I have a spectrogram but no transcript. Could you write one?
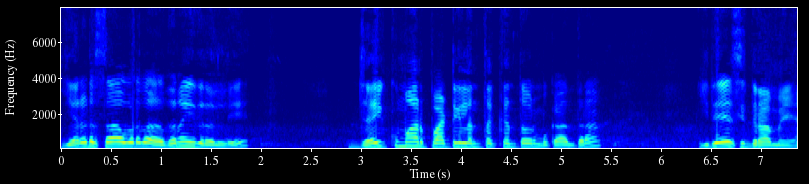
ಎರಡು ಸಾವಿರದ ಹದಿನೈದರಲ್ಲಿ ಜೈಕುಮಾರ್ ಪಾಟೀಲ್ ಅಂತಕ್ಕಂಥವ್ರ ಮುಖಾಂತರ ಇದೇ ಸಿದ್ದರಾಮಯ್ಯ,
